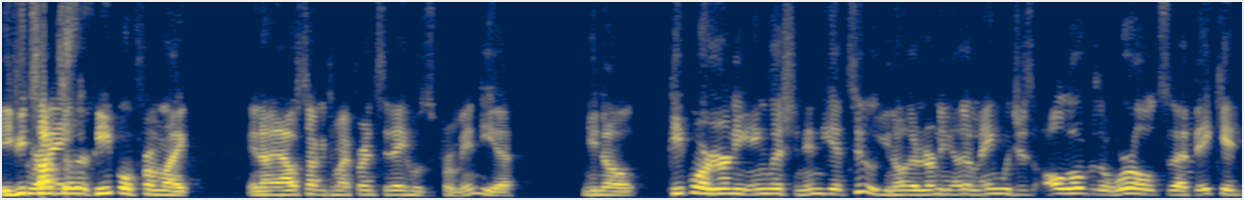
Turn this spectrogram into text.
if you talk to other people from like and I, I was talking to my friend today who's from india you know people are learning English in India too. You know, they're learning other languages all over the world so that they could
